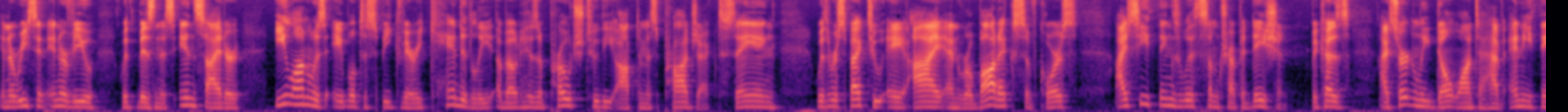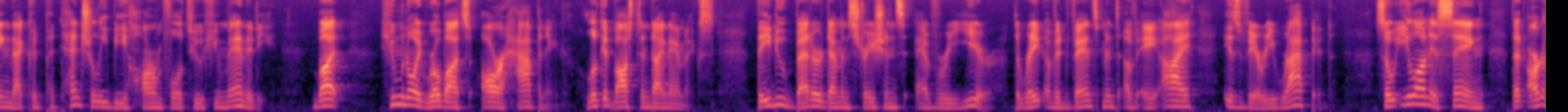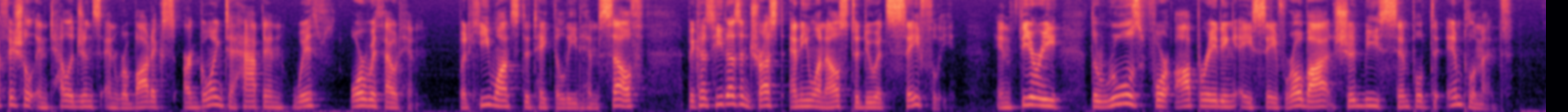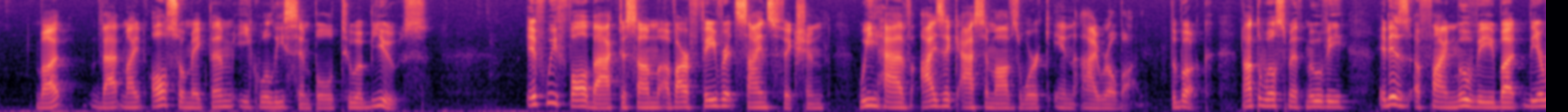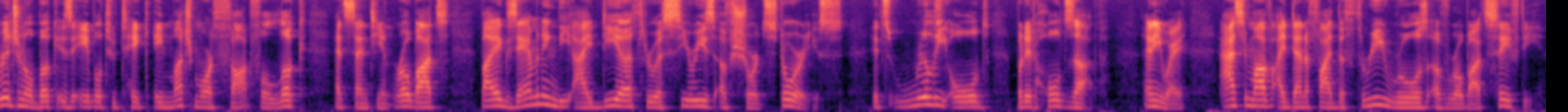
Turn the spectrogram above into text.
In a recent interview with Business Insider, Elon was able to speak very candidly about his approach to the Optimus project, saying, With respect to AI and robotics, of course, I see things with some trepidation, because I certainly don't want to have anything that could potentially be harmful to humanity. But humanoid robots are happening. Look at Boston Dynamics. They do better demonstrations every year. The rate of advancement of AI is very rapid. So Elon is saying that artificial intelligence and robotics are going to happen with or without him. But he wants to take the lead himself because he doesn't trust anyone else to do it safely. In theory, the rules for operating a safe robot should be simple to implement. But that might also make them equally simple to abuse. If we fall back to some of our favorite science fiction, we have Isaac Asimov's work in I, Robot, the book not the Will Smith movie. It is a fine movie, but the original book is able to take a much more thoughtful look at sentient robots by examining the idea through a series of short stories. It's really old, but it holds up. Anyway, Asimov identified the three rules of robot safety.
